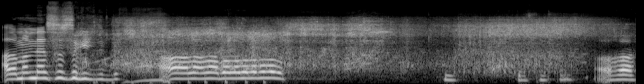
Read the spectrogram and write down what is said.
Adamın nasıl sıkıştırdı. Al al al al al al al. Aha.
